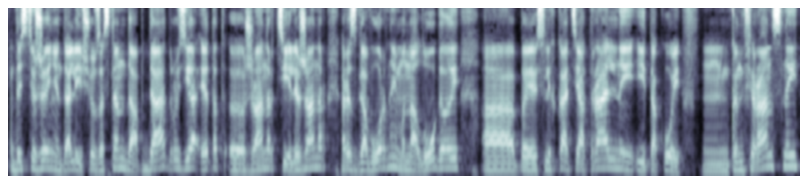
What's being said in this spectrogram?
достижения дали еще за стендап. Да, друзья, этот э, жанр, тележанр, разговорный, монологовый, э, слегка театральный и такой конферансный,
